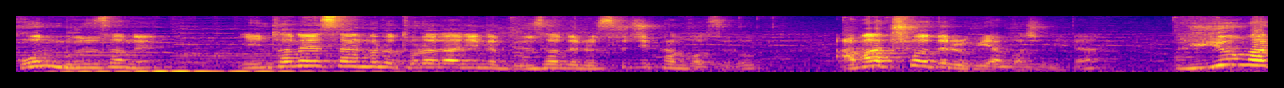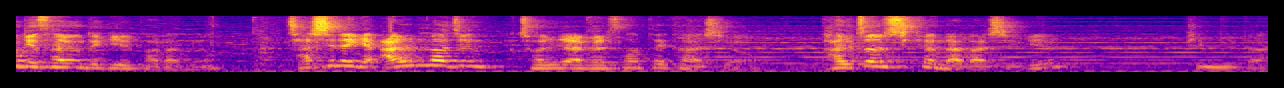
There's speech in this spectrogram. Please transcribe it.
본 문서는 인터넷상으로 돌아다니는 문서들을 수집한 것으로 아마추어들을 위한 것입니다. 유용하게 사용되길 바라며 자신에게 알맞은 전략을 선택하시어 발전시켜 나가시길 빕니다.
